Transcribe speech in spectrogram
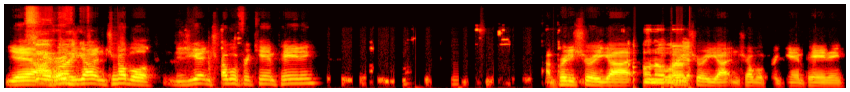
Yeah, See I you, heard Mike. you got in trouble. Did you get in trouble for campaigning? I'm pretty sure you got. Oh no I'm pretty sure you got in trouble for campaigning.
